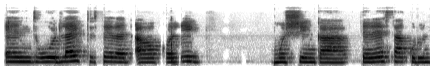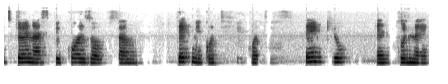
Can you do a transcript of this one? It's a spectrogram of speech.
And would like to say that our colleague Mushinga Teresa couldn't join us because of some technical difficulties. Thank you and good night.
